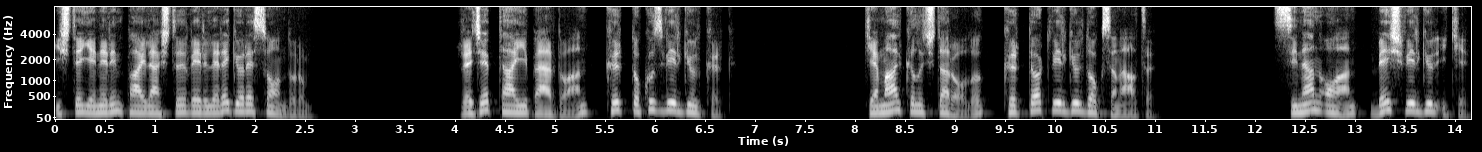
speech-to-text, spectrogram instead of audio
İşte Yener'in paylaştığı verilere göre son durum. Recep Tayyip Erdoğan, 49,40. Kemal Kılıçdaroğlu, 44,96. Sinan Oğan, 5,2.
